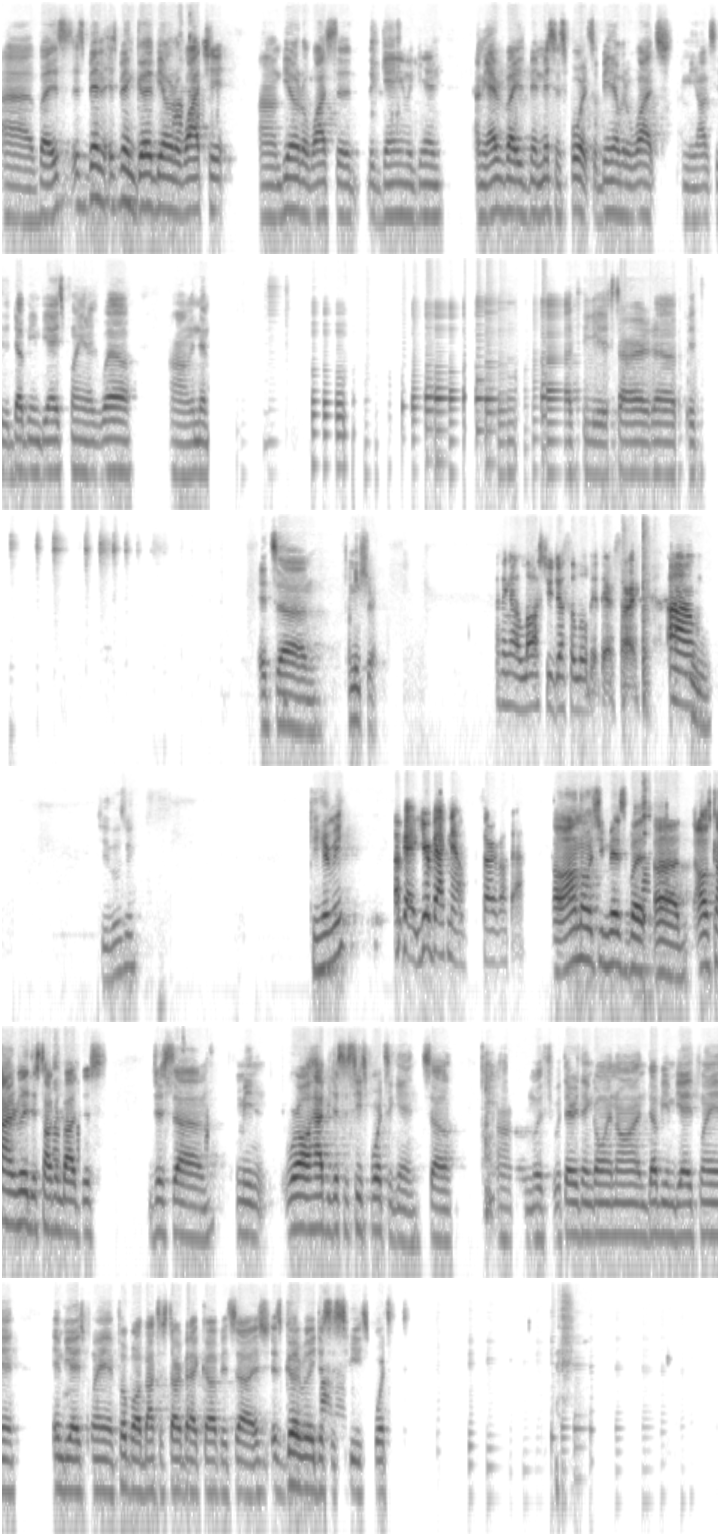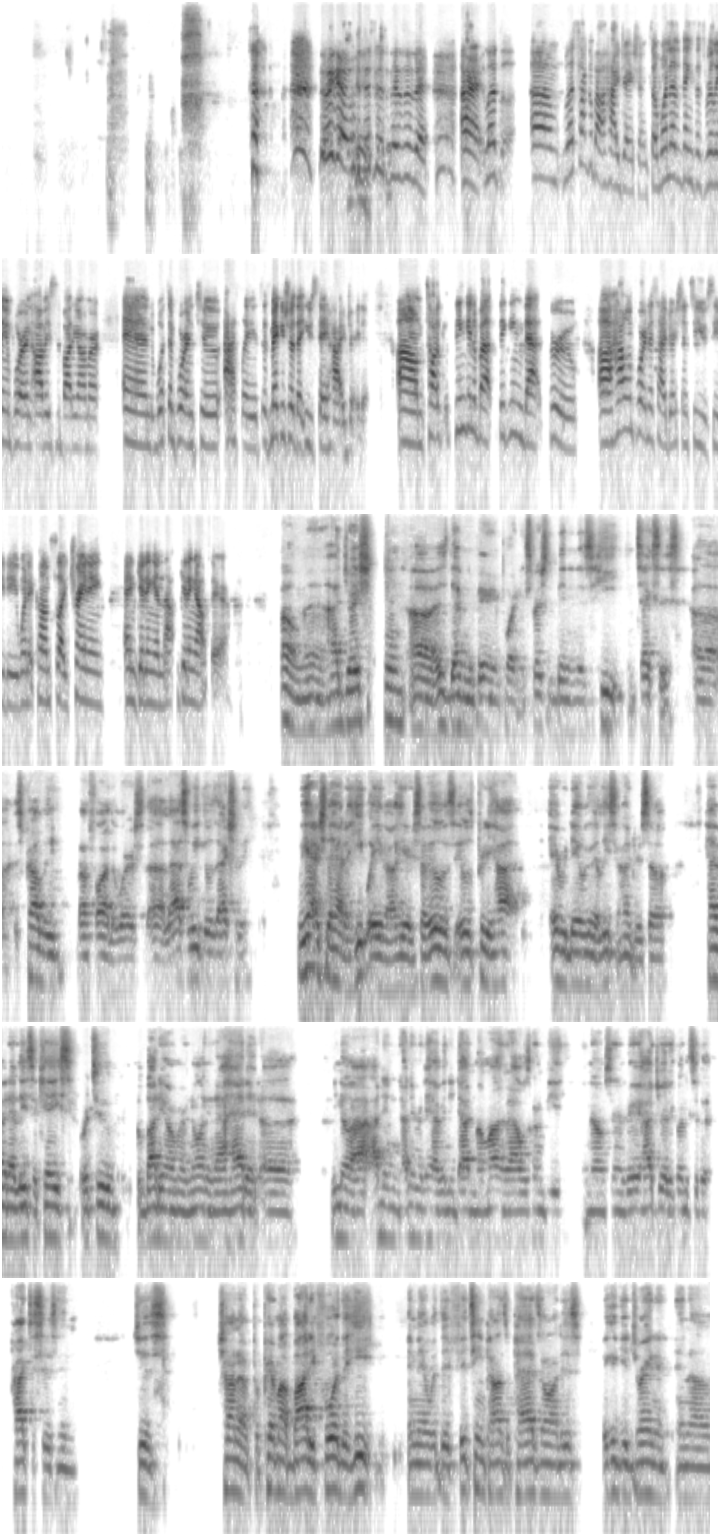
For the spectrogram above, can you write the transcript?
Uh, but it's it's been it's been good being able to watch it, um, be able to watch the the game again. I mean, everybody's been missing sports, so being able to watch. I mean, obviously the WNBA is playing as well, um, and then about to get started up. It's, it's um, I mean, sure. I think I lost you just a little bit there. Sorry. Um, Ooh. Did you lose me? Can you hear me? okay, you're back now. Sorry about that. Oh, I don't know what you missed, but uh, I was kind of really just talking about just, just. Um, I mean, we're all happy just to see sports again. So, um, with with everything going on, WNBA playing, NBA is playing, football about to start back up. It's uh, it's it's good really just to see sports. we go. This is this is it. All right, let's um let's talk about hydration. So one of the things that's really important, obviously, body armor, and what's important to athletes is making sure that you stay hydrated. Um, talk thinking about thinking that through. Uh, how important is hydration to you, CD, when it comes to like training and getting in that getting out there? Oh man, hydration uh, is definitely very important, especially being in this heat in Texas. Uh, it's probably by far the worst. Uh, last week it was actually we actually had a heat wave out here, so it was it was pretty hot. Every day was at least 100. So having at least a case or two of body armor, and knowing that I had it, uh, you know, I, I didn't I didn't really have any doubt in my mind that I was going to be, you know, what I'm saying very hydrated going into the practices and just trying to prepare my body for the heat. And then with the 15 pounds of pads on, this it could get draining. And uh,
